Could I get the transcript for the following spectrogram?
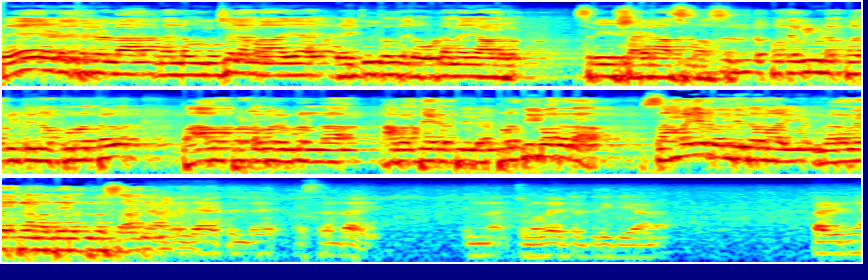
പേരെടുത്തിട്ടുള്ള നല്ല ഉജ്ജ്വലമായ വ്യക്തിത്വത്തിന്റെ ഉടമയാണ് ശ്രീ ഷഹനാസ് മാസ്റ്ററിന്റെ പദവിയുടെ പകിട്ടിനപ്പുറത്ത് പാവപ്പെട്ടവരോടുള്ള അദ്ദേഹത്തിന്റെ പ്രതിബദ്ധത സമയബന്ധിതമായി നിറവേറ്റാൻ അദ്ദേഹത്തിന് സാധിക്കും. പ്രസിഡന്റായി. ഇന്ന് ചുമതലയേറ്റെടുത്തിരിക്കുകയാണ്. കഴിഞ്ഞ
